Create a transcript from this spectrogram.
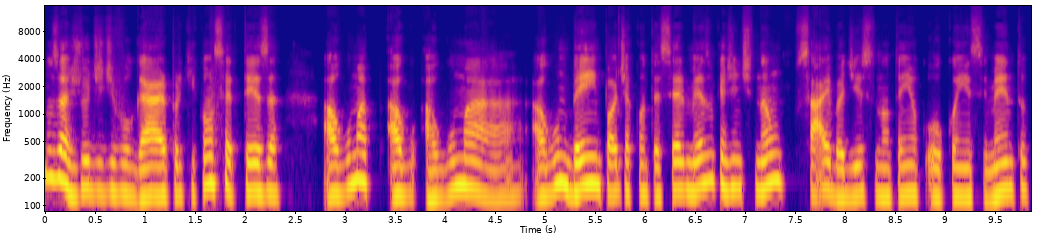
nos ajude a divulgar, porque com certeza alguma, alguma, algum bem pode acontecer, mesmo que a gente não saiba disso, não tenha o conhecimento,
